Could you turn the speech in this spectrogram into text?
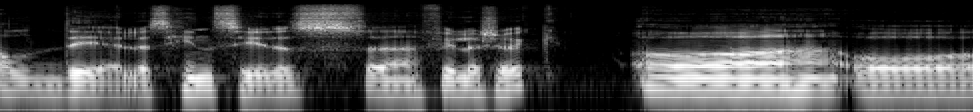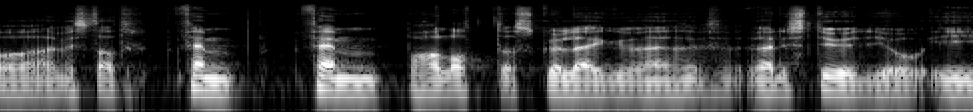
aldeles hinsides fyllesyk. Og, og hvis at fem, fem, på halv åtte skulle jeg være i studio i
